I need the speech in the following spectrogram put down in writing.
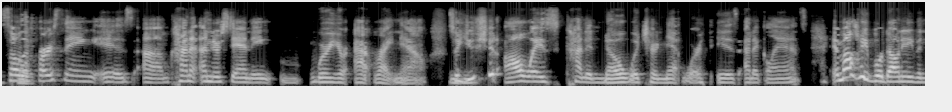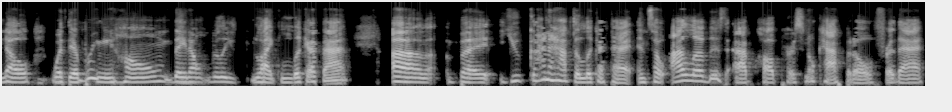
So the first thing is um, kind of understanding where you're at right now. So mm-hmm. you should always kind of know what your net worth is at a glance and most people don't even know what they're bringing home. They don't really like look at that um, but you kind of have to look at that and so i love this app called personal capital for that.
